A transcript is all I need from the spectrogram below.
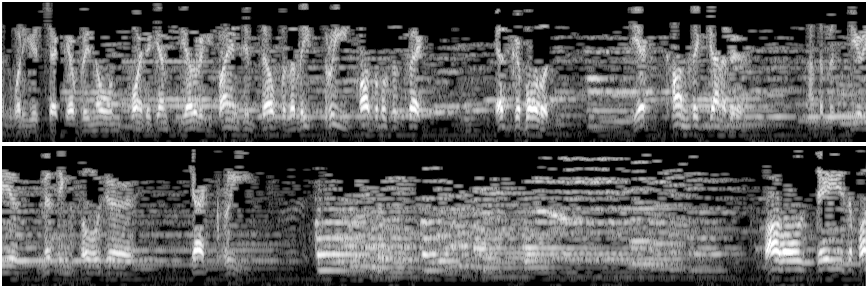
And when he has checked every known point against the other, he finds himself with at least three possible suspects Edgar Bolus, the ex convict janitor, and the mysterious missing soldier, Jack Creed. Follows days upon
